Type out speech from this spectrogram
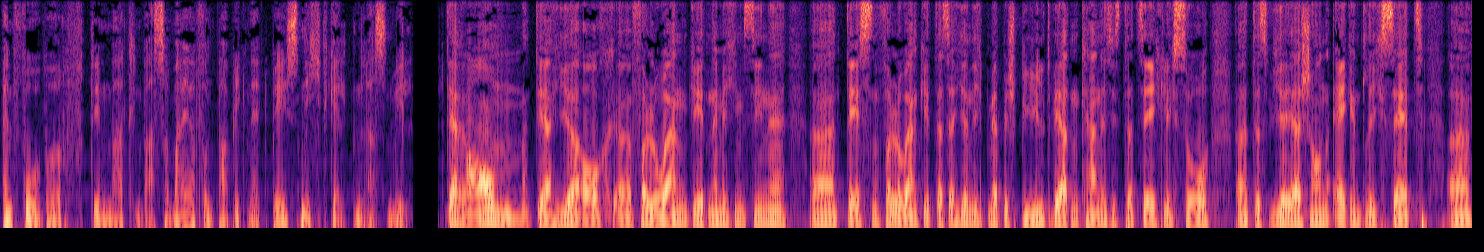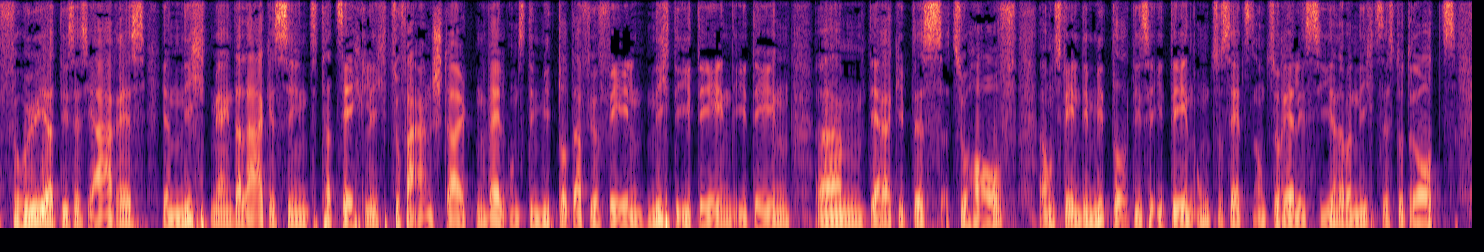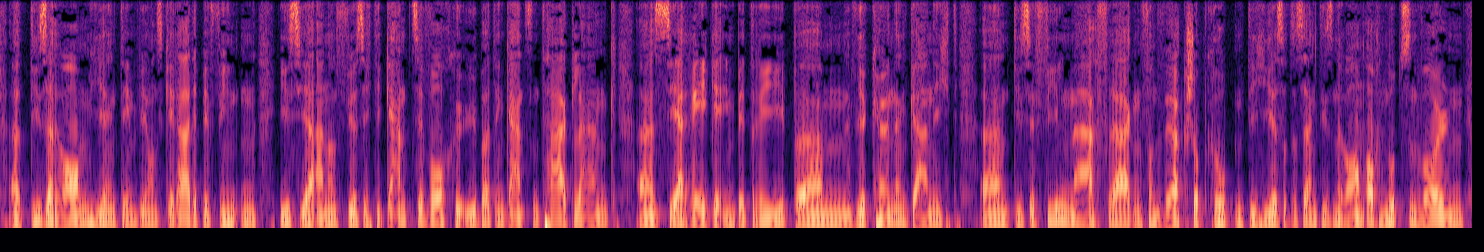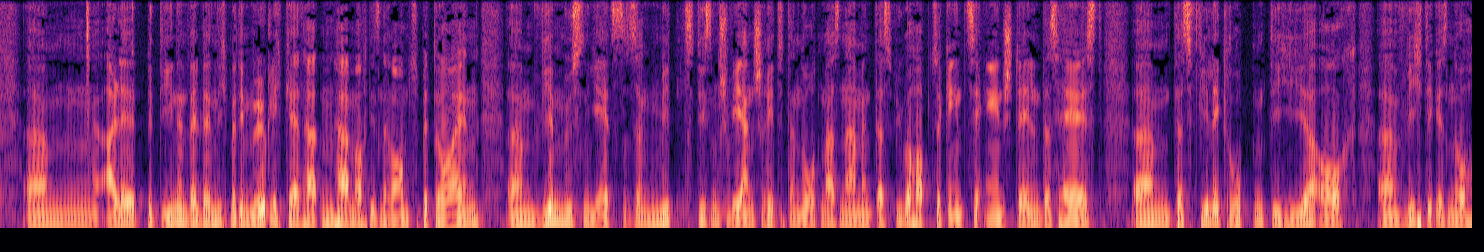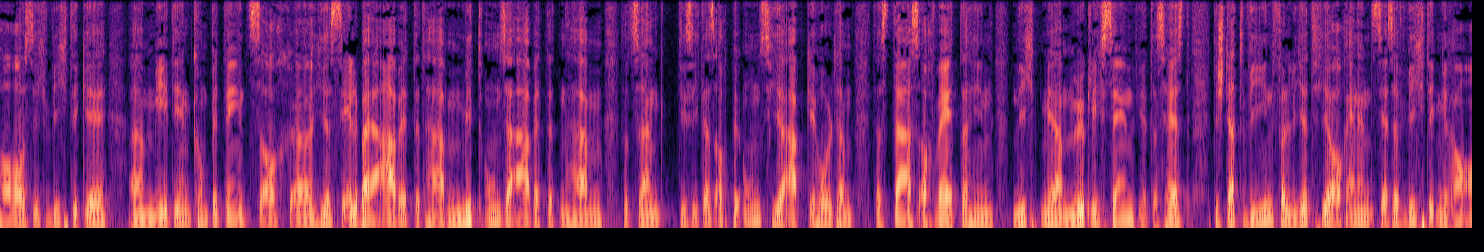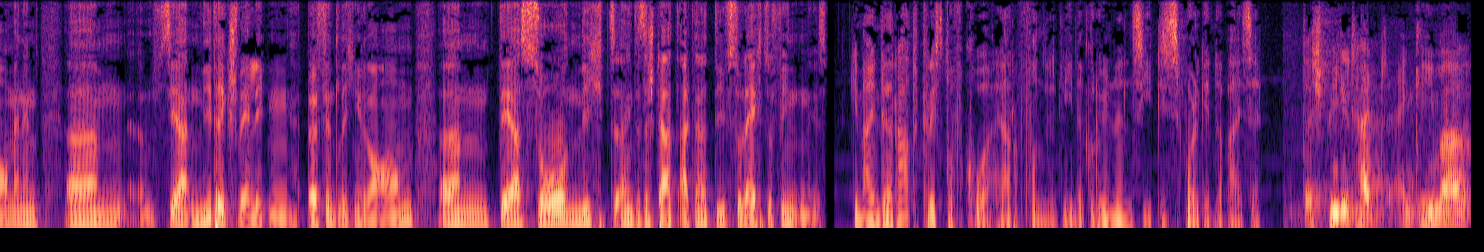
Ein Vorwurf, den Martin Wassermeier von Public NetBase nicht gelten lassen will der Raum, der hier auch äh, verloren geht, nämlich im Sinne äh, dessen verloren geht, dass er hier nicht mehr bespielt werden kann. Es ist tatsächlich so, äh, dass wir ja schon eigentlich seit äh, Frühjahr dieses Jahres ja nicht mehr in der Lage sind, tatsächlich zu veranstalten, weil uns die Mittel dafür fehlen. Nicht die Ideen, die Ideen, ähm, derer gibt es zuhauf. Äh, uns fehlen die Mittel, diese Ideen umzusetzen und zu realisieren, aber nichtsdestotrotz, äh, dieser Raum hier, in dem wir uns gerade befinden, ist ja an und für sich die ganze Woche über über den ganzen Tag lang äh, sehr rege im Betrieb. Ähm, wir können gar nicht äh, diese vielen Nachfragen von Workshop-Gruppen, die hier sozusagen diesen Raum auch nutzen wollen, ähm, alle bedienen, weil wir nicht mehr die Möglichkeit hatten, haben, auch diesen Raum zu betreuen. Ähm, wir müssen jetzt sozusagen mit diesem schweren Schritt der Notmaßnahmen das überhaupt zur Gänze einstellen. Das heißt, ähm, dass viele Gruppen, die hier auch äh, wichtiges Know-how, sich wichtige äh, Medienkompetenz auch äh, hier selber erarbeitet haben, mit uns erarbeitet gearbeitet haben, sozusagen, die sich das auch bei uns hier abgeholt haben, dass das auch weiterhin nicht mehr möglich sein wird. Das heißt, die Stadt Wien verliert hier auch einen sehr, sehr wichtigen Raum, einen ähm, sehr niedrigschwelligen öffentlichen Raum, ähm, der so nicht in dieser Stadt alternativ so leicht zu finden ist. Gemeinderat Christoph Chorherr von den Wiener Grünen sieht dies folgenderweise. Das spiegelt halt ein Klima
